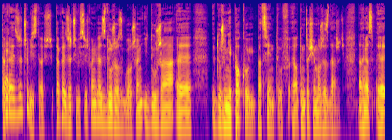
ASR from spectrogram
Taka jest rzeczywistość. Taka jest rzeczywistość, ponieważ jest dużo zgłoszeń i duża, e, duży niepokój pacjentów o tym, co się może zdarzyć. Natomiast e,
